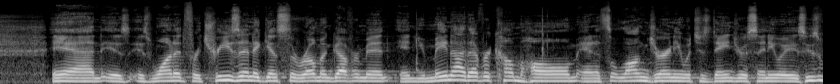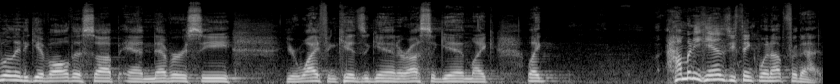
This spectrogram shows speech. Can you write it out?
and is, is wanted for treason against the Roman government, and you may not ever come home, and it's a long journey, which is dangerous anyways. Who's willing to give all this up and never see your wife and kids again or us again? Like, like how many hands do you think went up for that?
